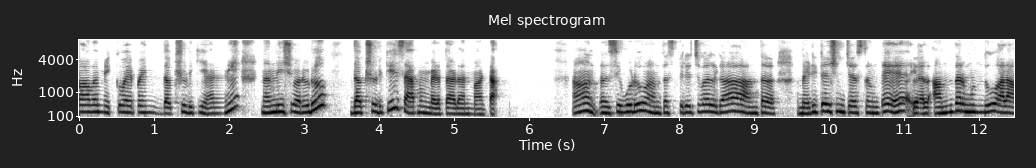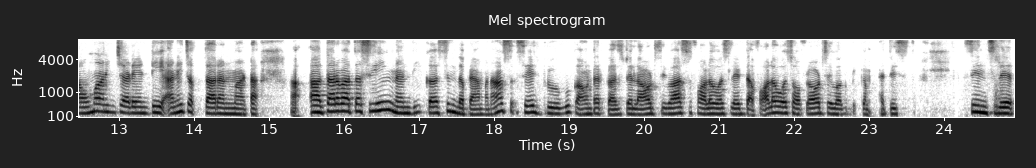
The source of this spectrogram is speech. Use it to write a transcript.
భావం ఎక్కువైపోయింది దక్షుడికి అని నందీశ్వరుడు దక్షుడికి శాపం పెడతాడనమాట శివుడు అంత స్పిరిచువల్గా అంత మెడిటేషన్ చేస్తుంటే అందరి ముందు అలా అవమానించాడేంటి అని చెప్తారనమాట ఆ తర్వాత seeing Nandi cursing the brahmanas sage Bhrigu counter cursed Lord Shiva's followers let the followers of Lord Shiva become atheist since there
